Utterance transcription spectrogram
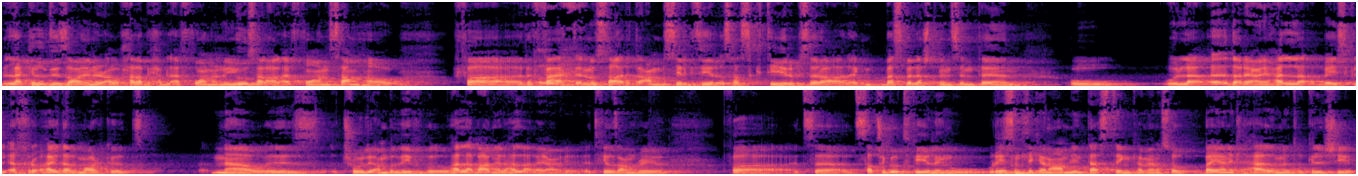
لكل designer أو حدا بيحب ال F1 إنه يوصل على ال F1 somehow. ف the fact إنه صارت عم بصير كتير قصص كتير بسرعة like بس بلشت من سنتين و ولا أقدر يعني هلأ basically أخرق هيدا ال market now is truly unbelievable. وهلأ بعدني لهلأ يعني it feels unreal. ف it's such a good feeling. و recently كانوا عاملين testing كمان. so بينت ال helmet وكل شيء.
